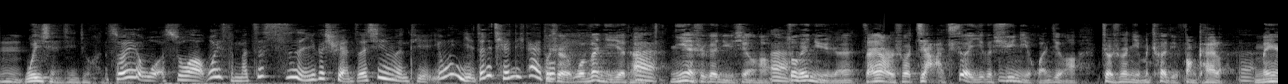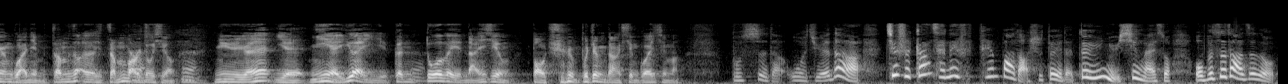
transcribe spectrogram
嗯危险性就很大。所以我说，为什么这是一个选择性问题？因为你这个前提太多。不是，我问你叶檀，哎你也是个女性哈，哎作为女人，咱要是说假设一个虚拟环境啊，这时候你们彻底放开了，嗯没人管你们，怎么呃怎么玩都行。女人也你也愿意跟多位男性保持不正当性关系吗？不是的，我觉得就是刚才那篇报道是对的。对于女性来说，我不知道这种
